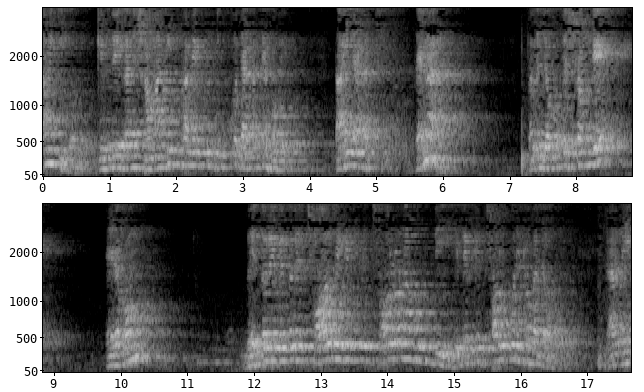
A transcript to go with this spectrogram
আমি কি করব? কিন্তু এখানে সামাজিক ভাবে একটু দুঃখ দেখাতে হবে। তাই দেখাচ্ছি, তাই না? তাহলে জগতের সঙ্গে এরকম ভেতরে ভেতরে ছল রেখে দিলে ছল না বুদ্ধি, এদেরকে ছল করে ঠকাতে হবে কারণ এই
